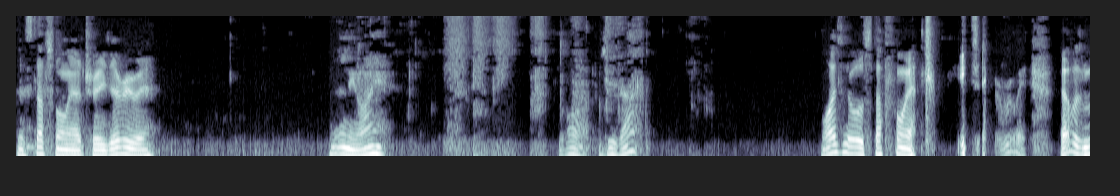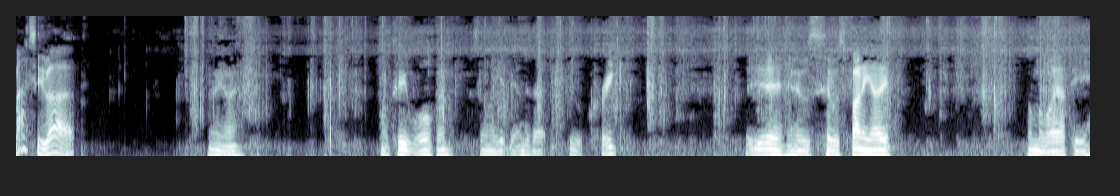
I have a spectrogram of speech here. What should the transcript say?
There's stuff falling out of trees everywhere. Anyway. Oh, see that? Why is there all stuff falling out trees everywhere? That was massive, that. Anyway. I'll keep walking. So I get down to that little creek. But yeah, it was it was funny, eh? On the way up here.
